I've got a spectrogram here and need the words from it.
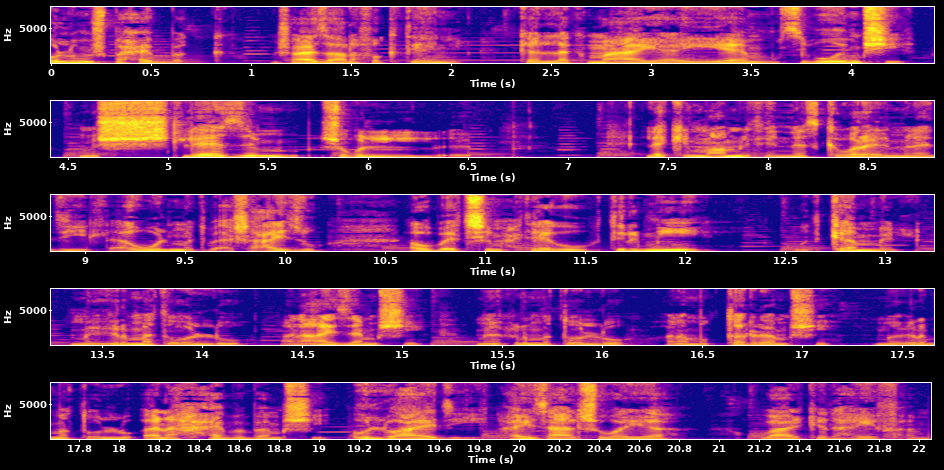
قول له مش بحبك مش عايز أعرفك تاني. كان لك معايا أيام وسيبه ويمشي مش لازم شغل لكن معاملة الناس كورق المناديل أول ما تبقاش عايزه أو بقتش محتاجه ترميه وتكمل من غير ما تقول له أنا عايز أمشي من غير ما تقول له أنا مضطر أمشي من غير ما تقول له أنا حابب أمشي. قول له عادي هيزعل شوية وبعد كده هيفهم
